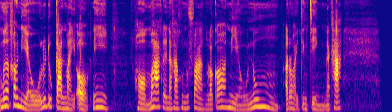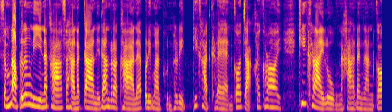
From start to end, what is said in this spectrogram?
เมื่อข้าวเหนียวฤดูกาลใหม่ออกนี่หอมมากเลยนะคะ คุณผู้ฟังแล้วก็เหนียวนุ่มอร่อยจริง ๆนะคะ สำหรับเรื่องนี้นะคะ สถานการณ์ในด้านราคาและปริมาณผลผลิตที่ขาดแคลนก็จะค่อยๆขี้คลายลงนะคะ ดังนั้นก็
